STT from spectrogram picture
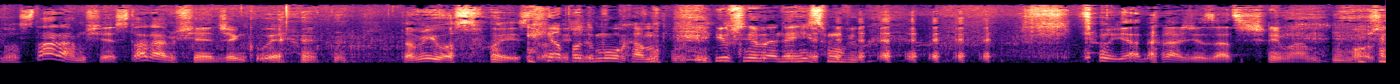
No staram się, staram się, dziękuję. To miło z twojej strony. Ja podmucham, już nie będę nic mówił. To ja na razie zatrzymam, może.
